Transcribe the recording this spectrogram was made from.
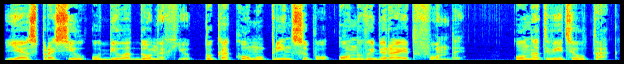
Я спросил у Билла Донахью, по какому принципу он выбирает фонды. Он ответил так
